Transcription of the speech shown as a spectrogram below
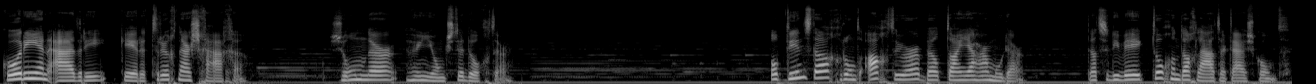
Corrie en Adrie keren terug naar Schagen, zonder hun jongste dochter. Op dinsdag rond 8 uur belt Tanja haar moeder dat ze die week toch een dag later thuiskomt.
